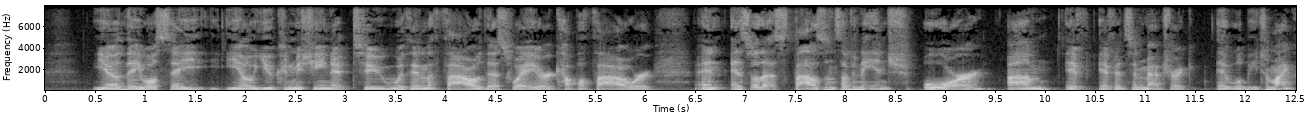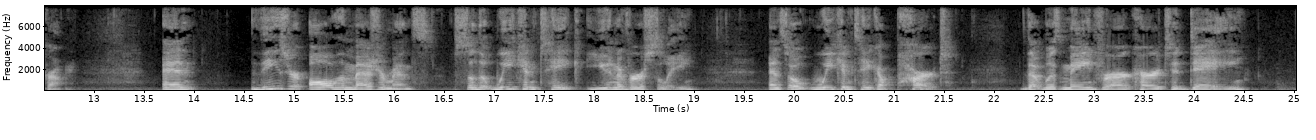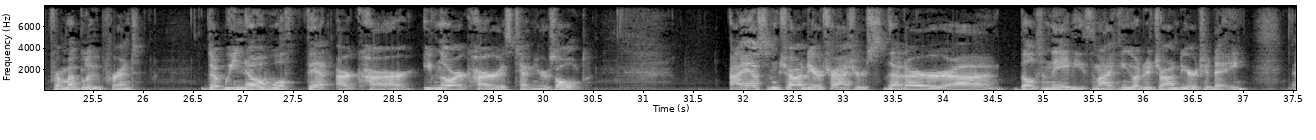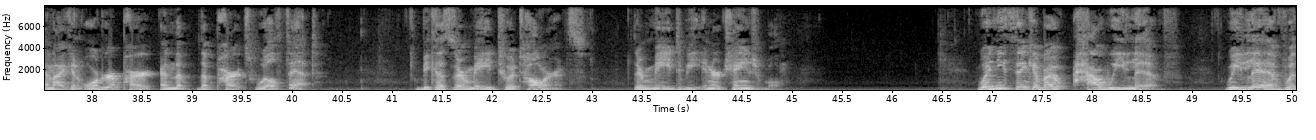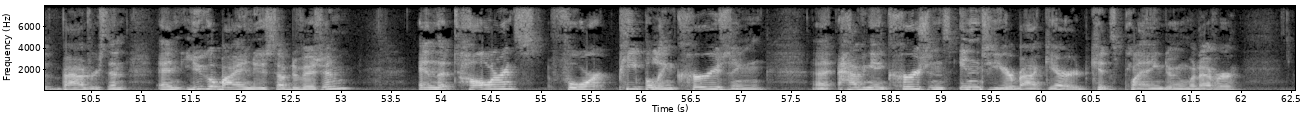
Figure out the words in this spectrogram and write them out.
you know, they will say, you know, you can machine it to within a thou this way or a couple thou or, and, and so that's thousandths of an inch. Or um, if, if it's in metric, it will be to micron. And these are all the measurements so that we can take universally, and so we can take a part that was made for our car today from a blueprint that we know will fit our car, even though our car is 10 years old. I have some John Deere tractors that are uh, built in the 80s, and I can go to John Deere today and I can order a part, and the, the parts will fit because they're made to a tolerance. They're made to be interchangeable. When you think about how we live, we live with boundaries, and, and you go by a new subdivision, and the tolerance for people encouraging, uh, having incursions into your backyard, kids playing, doing whatever,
